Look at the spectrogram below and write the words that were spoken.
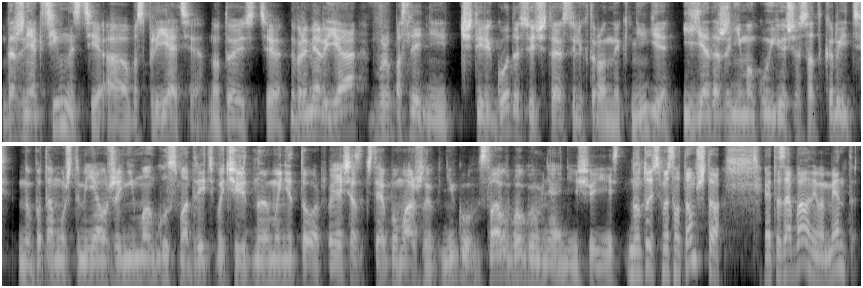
даже не активности, а восприятия. Ну, то есть, э, например, я уже последние четыре года все читаю с электронной книги, и я даже не могу ее сейчас открыть, ну, потому что я уже не могу смотреть в очередной монитор. Я сейчас читаю бумажную книгу, слава богу, у меня они еще есть. Ну, то есть смысл в том, что это забавный момент,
